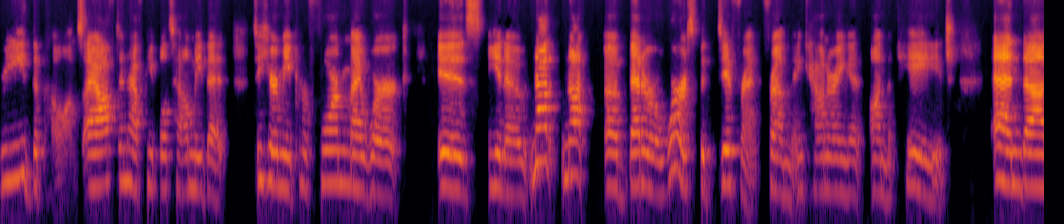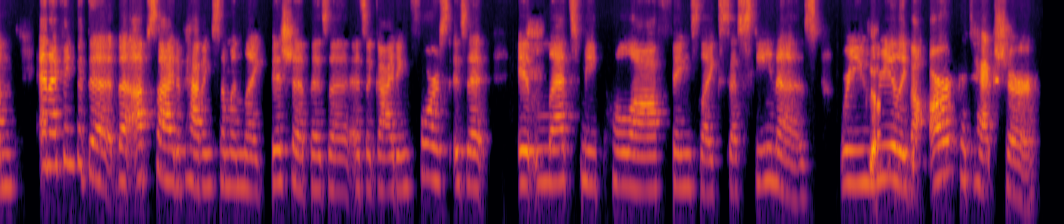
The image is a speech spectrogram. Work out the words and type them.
read the poems. I often have people tell me that to hear me perform my work is, you know, not not uh, better or worse, but different from encountering it on the page. And um, and I think that the the upside of having someone like Bishop as a as a guiding force is that it lets me pull off things like sestinas, where you yep. really the architecture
